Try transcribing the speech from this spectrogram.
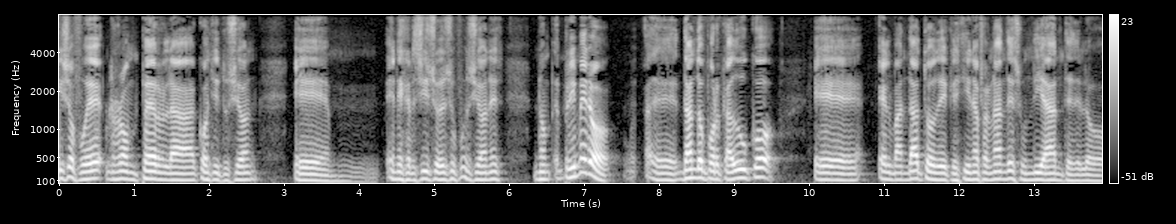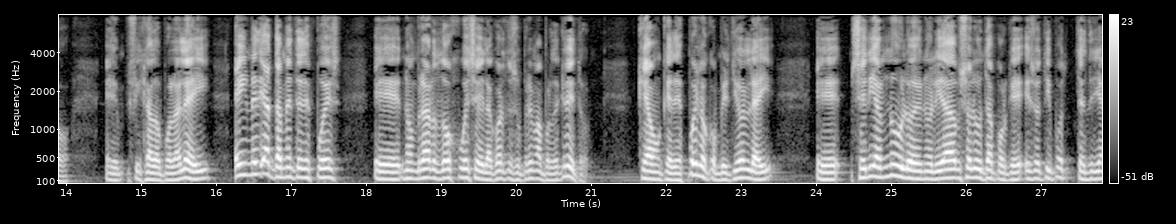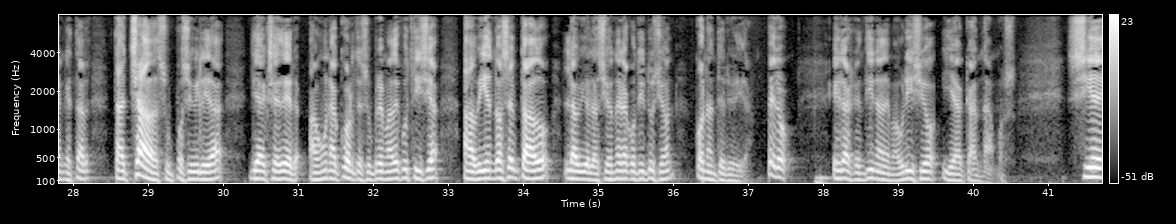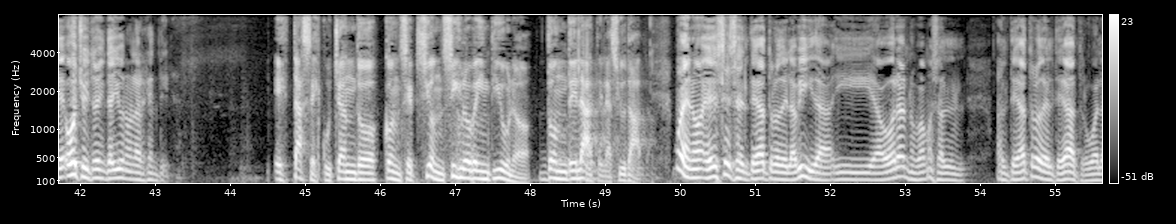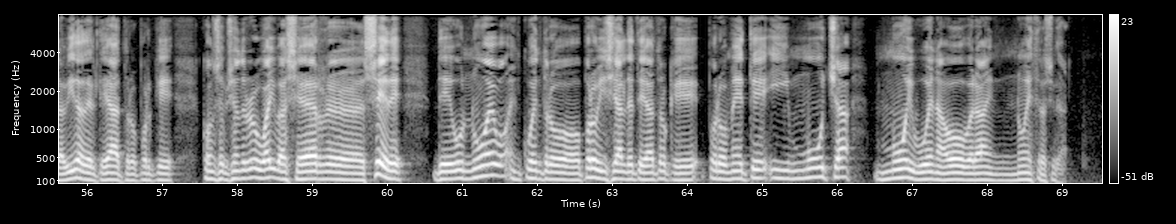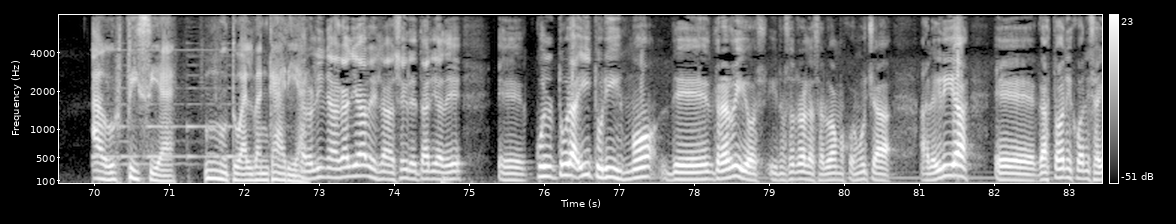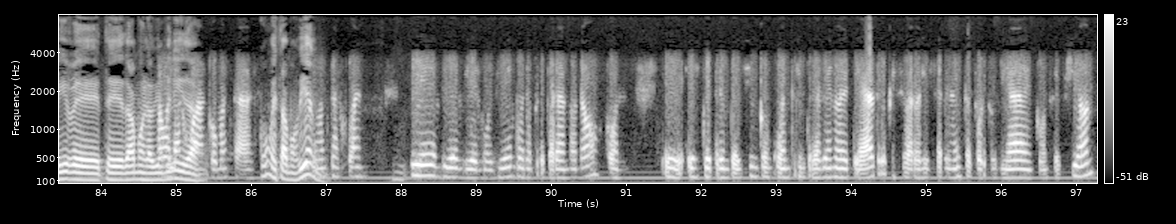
hizo fue romper la constitución eh, en ejercicio de sus funciones, primero eh, dando por caduco eh, el mandato de Cristina Fernández un día antes de lo fijado por la ley, e inmediatamente después nombrar dos jueces de la Corte Suprema por decreto, que aunque después lo convirtió en ley, serían nulos de nulidad absoluta porque esos tipos tendrían que estar tachada su posibilidad de acceder a una Corte Suprema de Justicia habiendo aceptado la violación de la Constitución con anterioridad. Pero es la Argentina de Mauricio y acá andamos. 8 y 31 en la Argentina. Estás escuchando Concepción Siglo XXI, donde late la ciudad. Bueno, ese es el teatro de la vida y ahora nos vamos al, al teatro del teatro o a la vida del teatro, porque Concepción del Uruguay va a ser eh, sede de un nuevo encuentro provincial de teatro que promete y mucha, muy buena obra en nuestra ciudad. Auspicia Mutual Bancaria. Carolina Galear es la secretaria de eh, Cultura y Turismo de Entre Ríos y nosotros la saludamos con mucha alegría. Eh, Gastón y Juan Isaguirre, te damos la bienvenida. Hola Juan, ¿cómo estás? ¿Cómo estamos? ¿Bien? ¿Cómo estás Juan? Bien, bien, bien, muy bien. Bueno, preparándonos con eh, este 35 encuentro interreno de teatro que se va a realizar en esta oportunidad en Concepción.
